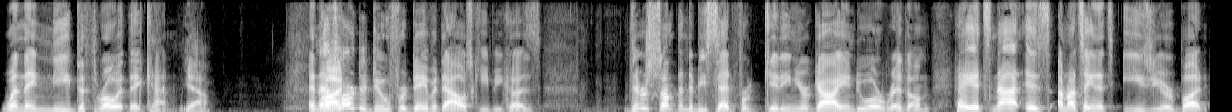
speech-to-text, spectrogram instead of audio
when they need to throw it, they can. yeah. And that's Right. hard to do for Davidowski because there's something to be said for getting your guy into a rhythm. Hey, it's not as I'm not saying it's easier, but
